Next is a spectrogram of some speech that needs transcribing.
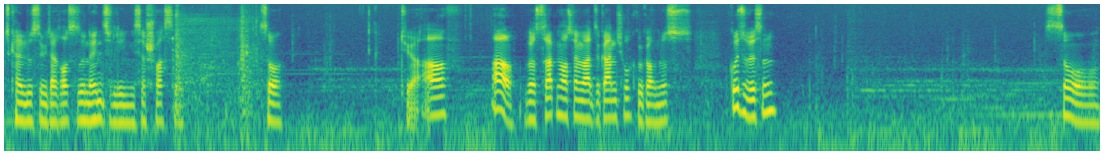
Ist keine Lust, wieder raus so dahin zu legen. Ist ja Schwachsinn. So. Tür auf. Oh, über das Treppenhaus wären wir also gar nicht hochgekommen. Das gut zu wissen. So.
